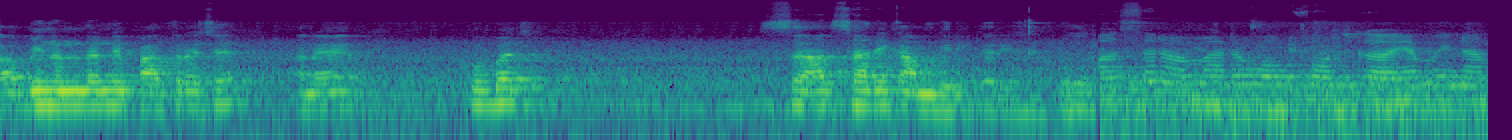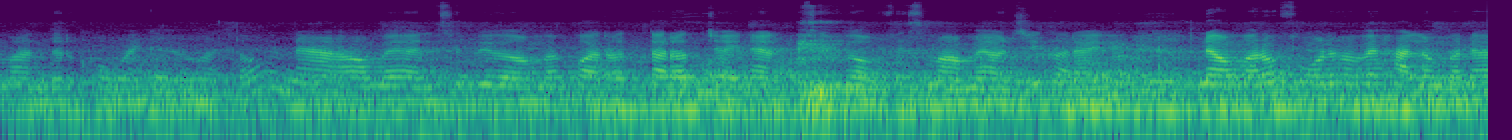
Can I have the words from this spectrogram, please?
અભિનંદનને પાત્ર છે અને ખૂબ જ સાર સારી કામગીરી કરી છે સર અમારો ફોન ગયા મહિનામાં અંદર ખોવાઈ ગયો હતો ને અમે એલસીબી અમે પરત તરત જઈને એલસીબી ઓફિસમાં અમે અરજી કરાવી ને અમારો ફોન હવે હાલ અમને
